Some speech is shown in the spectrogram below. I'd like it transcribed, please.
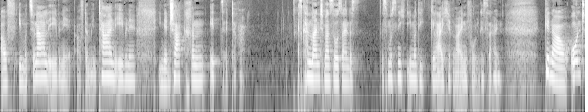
auf Emotionalebene, auf der mentalen Ebene, in den Chakren etc. Es kann manchmal so sein, dass das muss nicht immer die gleiche Reihenfolge sein. Genau. Und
